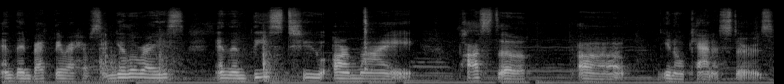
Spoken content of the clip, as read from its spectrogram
and then back there I have some yellow rice and then these two are my pasta uh, you know canisters.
